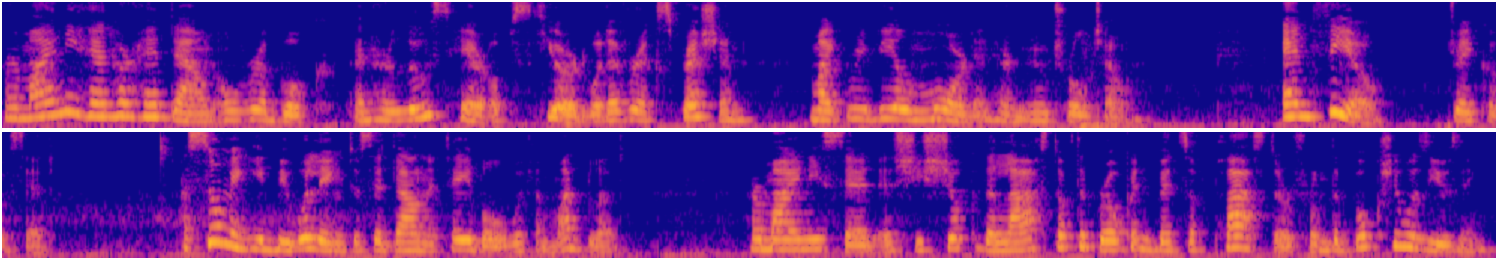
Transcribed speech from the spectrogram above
Hermione had her head down over a book, and her loose hair obscured whatever expression might reveal more than her neutral tone. And Theo, Draco said, assuming he'd be willing to sit down at table with a mudblood. Hermione said as she shook the last of the broken bits of plaster from the book she was using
